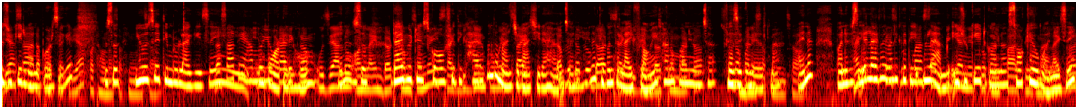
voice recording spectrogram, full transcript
एजुकेट गर्नुपर्छ कि जस्तो यो चाहिँ तिम्रो लागि चाहिँ इम्पोर्टेन्ट हो। होइन? जस्तो डायबिटिजको औषधि खाएर पनि त मान्छे बाँचिरहेको हुन्छ नि। होइन? त्यो पनि त लाइफ लङै खानुपर्ने हुन्छ फिजिकल हेल्थमा होइन? भनेपछि यसलाई पनि अलिकति उसलाई हामीले एजुकेट गर्न सक्यौँ भने चाहिँ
